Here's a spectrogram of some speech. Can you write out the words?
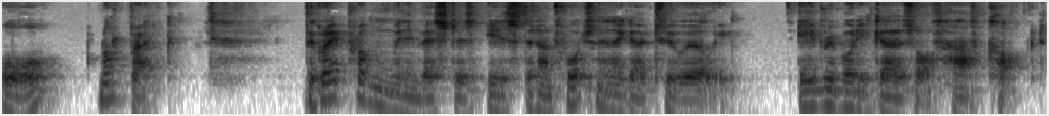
or not break. The great problem with investors is that unfortunately they go too early. Everybody goes off half cocked.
